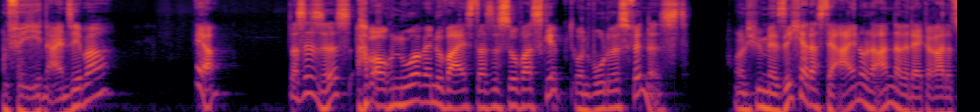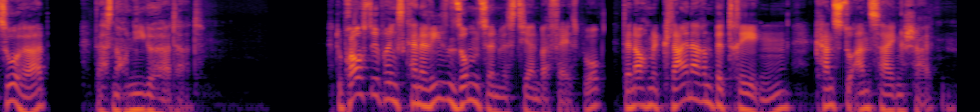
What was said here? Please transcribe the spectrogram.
und für jeden einsehbar? Ja, das ist es, aber auch nur, wenn du weißt, dass es sowas gibt und wo du es findest. Und ich bin mir sicher, dass der ein oder andere, der gerade zuhört, das noch nie gehört hat. Du brauchst übrigens keine Riesensummen zu investieren bei Facebook, denn auch mit kleineren Beträgen kannst du Anzeigen schalten.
